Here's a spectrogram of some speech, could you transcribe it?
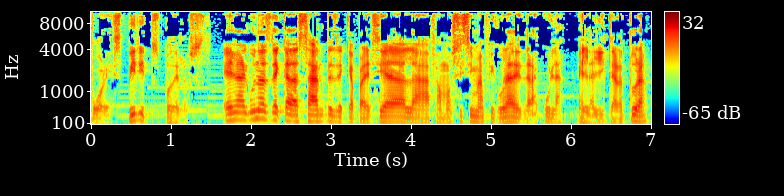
por espíritus poderosos. En algunas décadas antes de que apareciera la famosísima figura de Drácula en la literatura,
